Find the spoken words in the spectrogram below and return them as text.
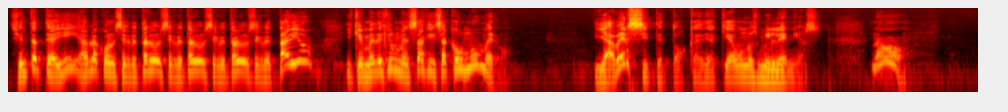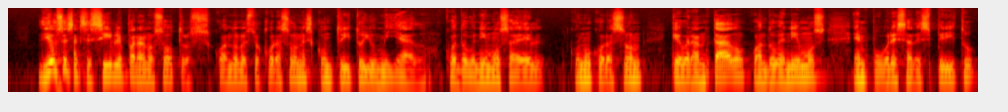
Siéntate ahí, habla con el secretario del secretario del secretario del secretario y que me deje un mensaje y saca un número. Y a ver si te toca de aquí a unos milenios. No, Dios es accesible para nosotros cuando nuestro corazón es contrito y humillado, cuando venimos a Él con un corazón quebrantado, cuando venimos en pobreza de espíritu,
